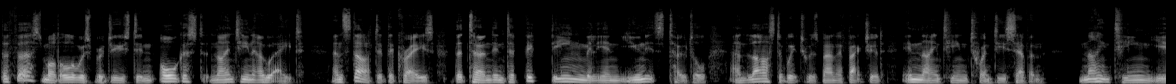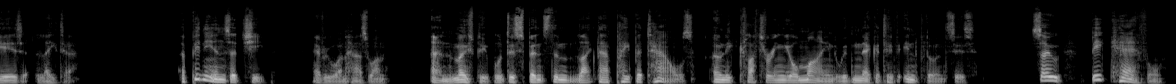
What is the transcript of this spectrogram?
The first model was produced in August 1908 and started the craze that turned into 15 million units total and last of which was manufactured in 1927, 19 years later. Opinions are cheap. Everyone has one. And most people dispense them like they're paper towels, only cluttering your mind with negative influences. So be careful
